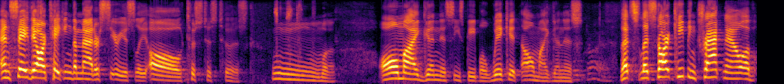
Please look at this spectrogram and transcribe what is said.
and say they are taking the matter seriously. Oh, tush, tush, tush. Mm. Oh my goodness, these people. Wicked. Oh my goodness. Let's, let's start keeping track now of,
